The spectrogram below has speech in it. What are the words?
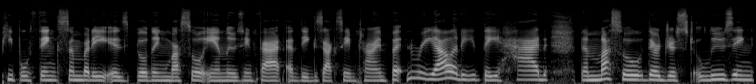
people think somebody is building muscle and losing fat at the exact same time, but in reality, they had the muscle, they're just losing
